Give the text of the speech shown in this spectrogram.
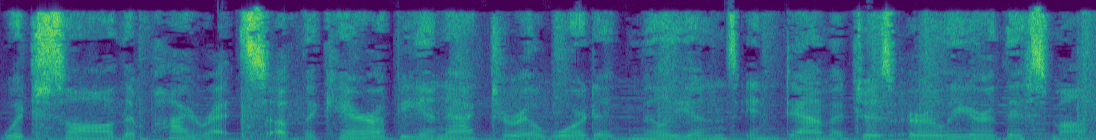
which saw the Pirates of the Caribbean actor awarded millions in damages earlier this month.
